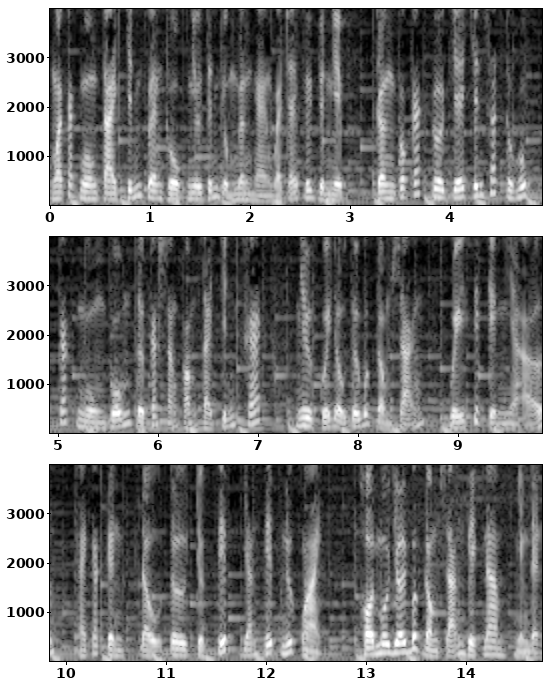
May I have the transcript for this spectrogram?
Ngoài các nguồn tài chính quen thuộc như tín dụng ngân hàng và trái phiếu doanh nghiệp, cần có các cơ chế chính sách thu hút các nguồn vốn từ các sản phẩm tài chính khác như quỹ đầu tư bất động sản, quỹ tiết kiệm nhà ở hay các kênh đầu tư trực tiếp gián tiếp nước ngoài. Hội môi giới bất động sản Việt Nam nhận định.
